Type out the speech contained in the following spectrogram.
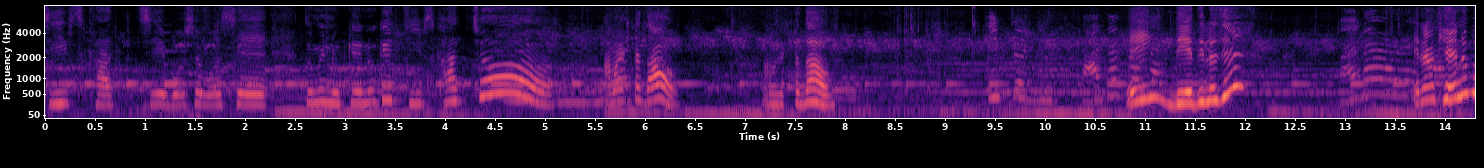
চিপস খাচ্ছে বসে বসে। তুমি নুকিয়ে নুকিয়ে চিপস খাচ্ছ? আমার একটা দাও। আমার একটা দাও। এই দিয়ে দিল যে। এটা আমি খেয়ে নেব?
